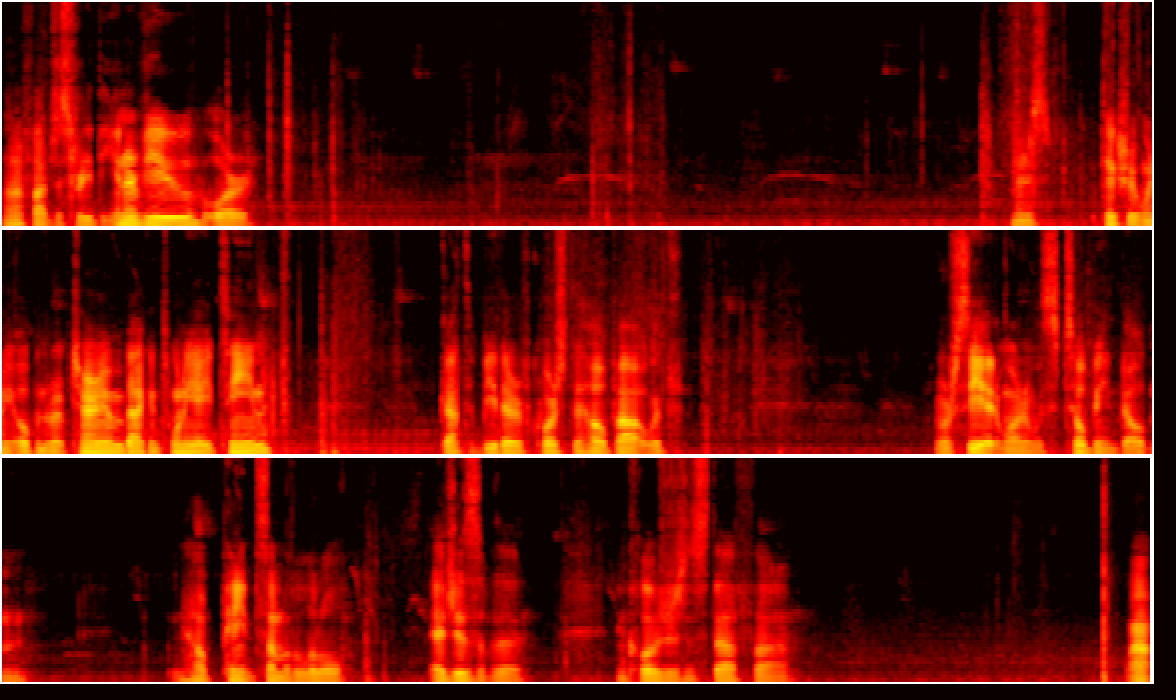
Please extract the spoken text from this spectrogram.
I don't know if I'll just read the interview or there's a picture of when he opened the Reptarium back in 2018. Got to be there, of course, to help out with or see it when it was still being built and help paint some of the little edges of the enclosures and stuff. Uh, wow,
